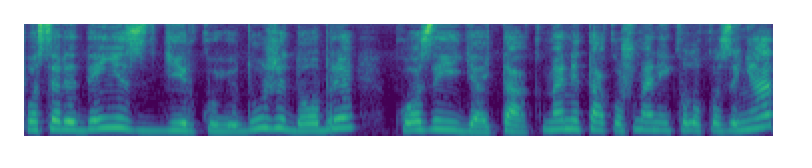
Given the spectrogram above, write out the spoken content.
посередині з діркою. Дуже добре кози їдять. Так, в мене також, в мене і коло козенят,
